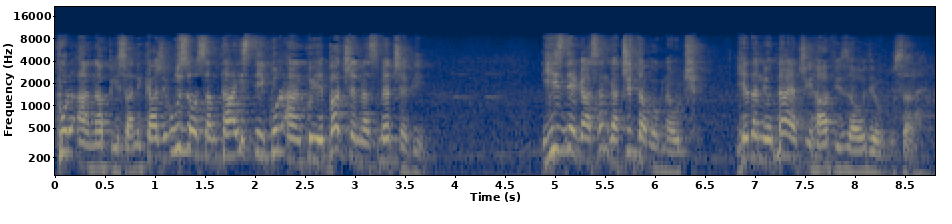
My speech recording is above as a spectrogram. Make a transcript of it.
Kur'an napisan. I kaže, uzeo sam ta isti Kur'an koji je bačen na smeće bi. I iz njega sam ga čitavog naučio. Jedan je od najjačih hafiza ovdje u Sarajevo.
